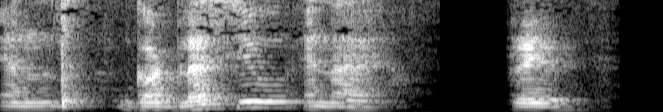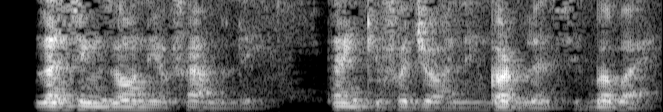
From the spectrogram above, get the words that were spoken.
and God bless you. And I pray blessings on your family. Thank you for joining. God bless you. Bye bye.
